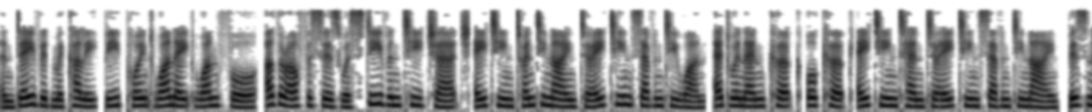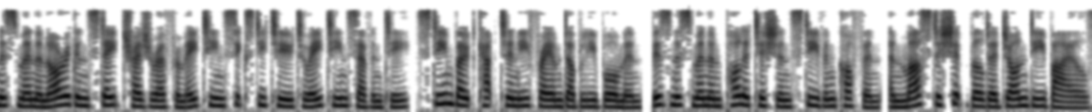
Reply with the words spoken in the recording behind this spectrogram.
and David McCully (B.1814). Other officers were Stephen T. Church (1829–1871), Edwin N. Cook or Cook (1810–1879), businessman and Oregon State Treasurer from 1862 to 1870, steamboat captain Ephraim W. Baughman, businessman and politician Stephen Coffin, and master shipbuilder John D. Biles.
